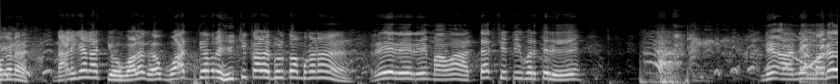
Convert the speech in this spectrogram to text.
ಮಗನ. ನನಗೇನ್ ಹಾಕ್ಯವ ಒಳಗ ವಾದ್ಯ ಅಂದ್ರೆ ಹಿಕ್ಕಿ ಕಾಳ ಬೀಳ್ತಾವ ಮಗಣ ರೇ ರೇ ರೇ ಮಾವ ಅಟ್ಯಾಕ್ ಸಿಟ್ಟಿಗೆ ಬರ್ತೀರಿ. ನೀವು ನಿಮ್ಮ ಮಗಳ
